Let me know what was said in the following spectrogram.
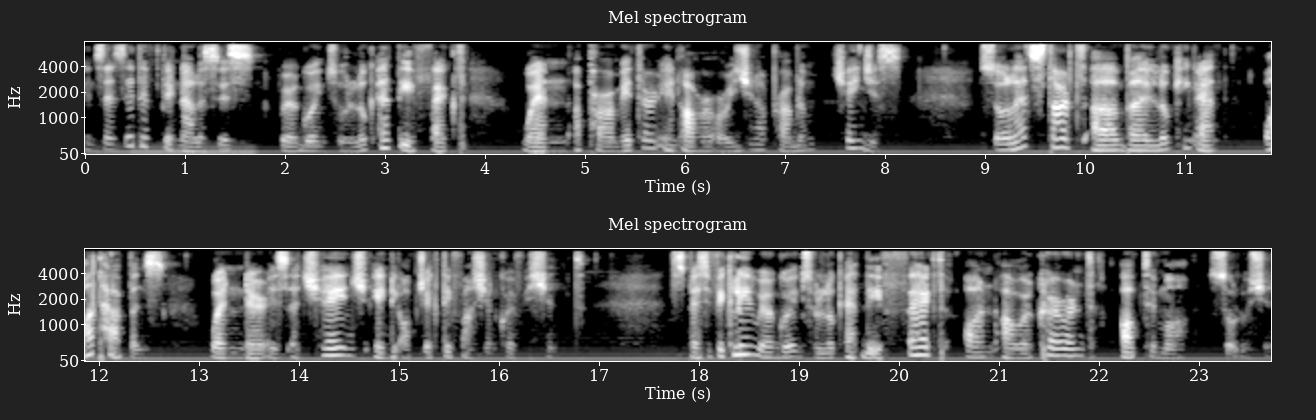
In sensitivity analysis, we're going to look at the effect when a parameter in our original problem changes. So let's start uh, by looking at what happens when there is a change in the objective function coefficient. Specifically, we are going to look at the effect on our current optimal solution.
